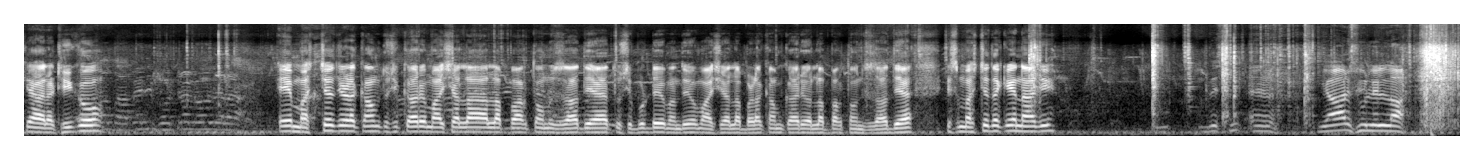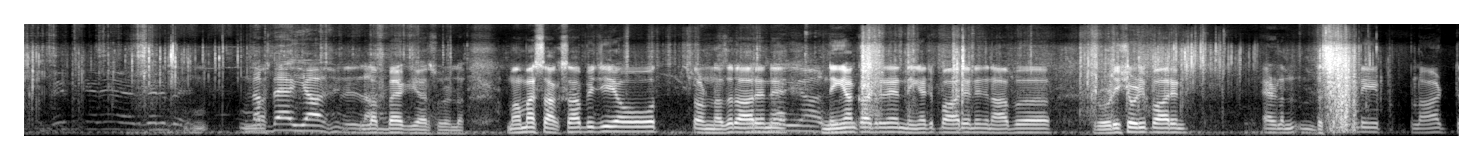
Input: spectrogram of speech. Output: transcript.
ਕੀ ਹਾਲ ਹੈ ਠੀਕ ਹੋ ਇਹ ਮਸਜਿਦ ਜਿਹੜਾ ਕੰਮ ਤੁਸੀਂ ਕਰ ਰਹੇ ਹੋ ਮਾਸ਼ਾਅੱਲਾ ਅੱਲਾਹ ਪਾਕ ਤੁਹਾਨੂੰ ਜਜ਼ਾ ਦਿਆ ਤੁਸੀਂ ਬੁੱਢੇ ਬੰਦੇ ਹੋ ਮਾਸ਼ਾਅੱਲਾ ਬੜਾ ਕੰਮ ਕਰ ਰਹੇ ਹੋ ਅੱਲਾਹ ਪਾਕ ਤੁਹਾਨੂੰ ਜਜ਼ਾ ਦਿਆ ਇਸ ਮਸਜਿਦ ਦਾ ਕੀ ਨਾਂ ਜੀ बिस्म या रसूल अल्लाह लब्बैक या रसूल अल्लाह ਲੱਬੈਕ ਯਾ ਰਸੂਲ ਅੱਲਾਹ ਮਾਮਾ ਸਾਖ ਸਾਹਿਬ ਵੀ ਜੀ ਉਹ ਤੁਹਾਨੂੰ ਨਜ਼ਰ ਆ ਰਹੇ ਨੇ ਨੀਆਂ ਕੱਢ ਰਹੇ ਨੇ ਨੀਆਂ ਚ ਪਾ ਰਹੇ ਨੇ ਜਨਾਬ ਰੋੜੀ ਛੋੜੀ ਪਾ ਰਹੇ ਨੇ ਐਡ ਪਲਾਟ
